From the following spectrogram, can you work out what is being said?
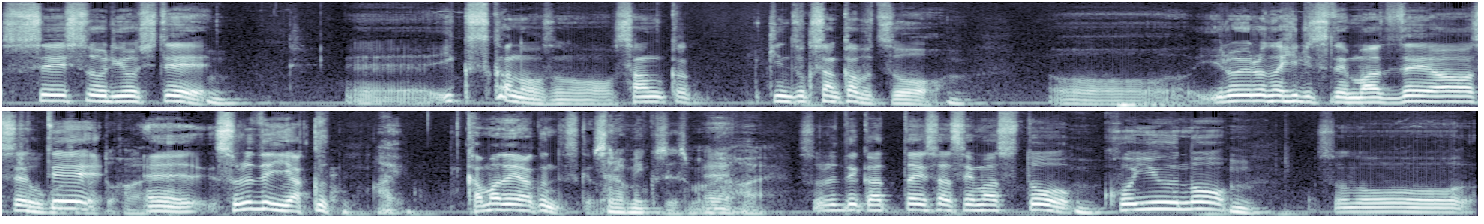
性質を利用して、うん、えー、いくつかのその酸化金属酸化物を、うんいろいろな比率で混ぜ合わせて、はい、えー、それで焼く、はい、釜で焼くんですけど。セラミックスですもんね、えー、はい、それで合体させますと、うん、固有の、うん、その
